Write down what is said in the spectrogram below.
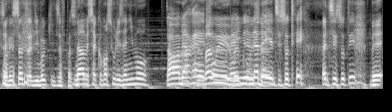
sont les seuls animaux qui ne savent pas sauter. non, mais ça commence où les animaux? Non, mais Ah, arrête bah oui, euh, mais bah une, écoute, une abeille, euh. elle sait sauter. Elle sait sauter. Mais.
